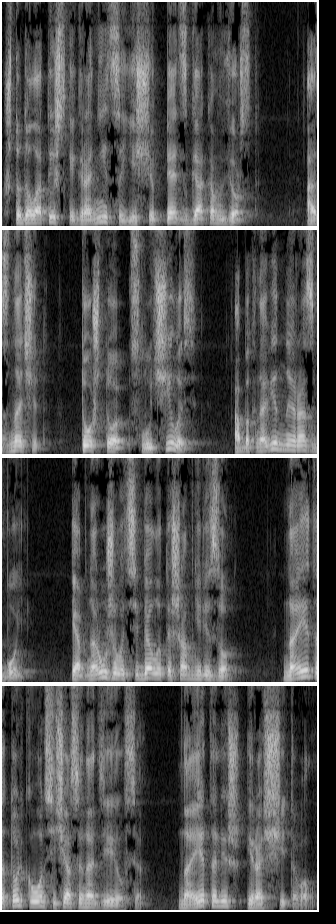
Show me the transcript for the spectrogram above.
что до латышской границы еще пять с гаком верст. А значит, то, что случилось, обыкновенный разбой, и обнаруживать себя латышам не резон. На это только он сейчас и надеялся, на это лишь и рассчитывал.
